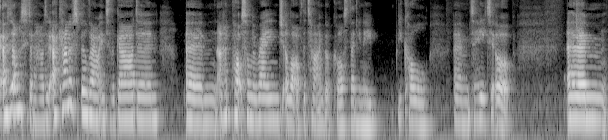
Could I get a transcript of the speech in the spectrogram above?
I honestly don't know how I did it. I kind of spilled out into the garden. Um, I had pots on the range a lot of the time, but of course, then you need your coal um, to heat it up. Um,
